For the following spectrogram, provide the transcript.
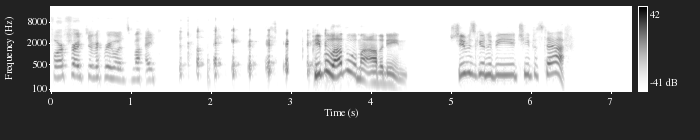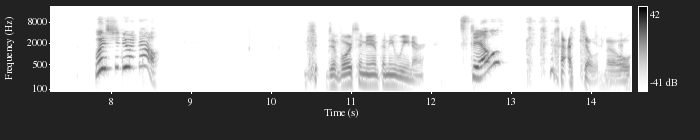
forefront of everyone's mind. People love Huma Abedin. She was going to be chief of staff. what is she doing now? Divorcing Anthony Weiner. Still? I don't know.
